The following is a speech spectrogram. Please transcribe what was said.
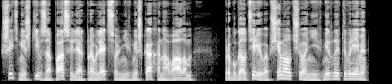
Шить мешки в запас или отправлять соль не в мешках, а навалом. Про бухгалтерию вообще молчу, они и в мирное это время.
